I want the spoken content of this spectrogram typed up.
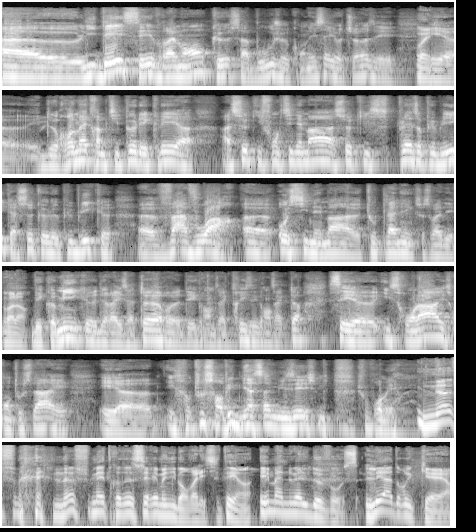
Euh, L'idée, c'est vraiment que ça bouge, qu'on essaye autre chose et, et, euh, et, de remettre un petit peu les clés à, à, ceux qui font le cinéma, à ceux qui se plaisent au public, à ceux que le public euh, va voir euh, au cinéma toute l'année, que ce soit des, des comiques, des réalisateurs, des grandes actrices, des grands acteurs. C'est ils seront là, ils seront tous là et, et ils ont tous envie de bien s'amuser, je, vous promets. 9, 9 mètres de cérémonie, bon, on va les citer, hein. Emmanuel DeVos, Léa Drucker,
